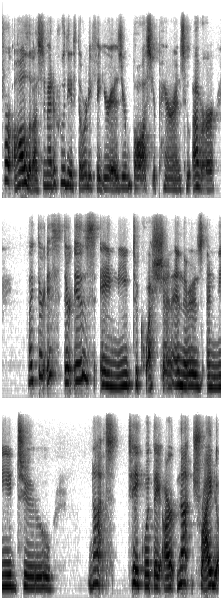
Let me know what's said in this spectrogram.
for all of us no matter who the authority figure is your boss your parents whoever like there is there is a need to question and there is a need to not take what they are, not try to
